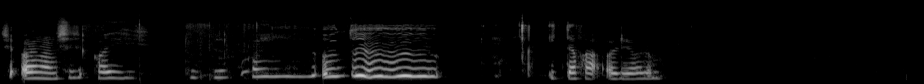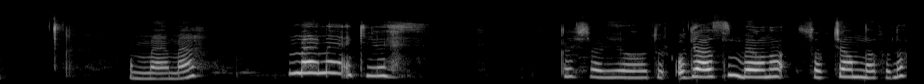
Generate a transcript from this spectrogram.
Şey ölmemiş. Ay. Dur. Ay öldüm. İlk defa ölüyorum. Meme. Meme iki. Arkadaşlar ya dur o gelsin ben ona sokacağım lafını.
